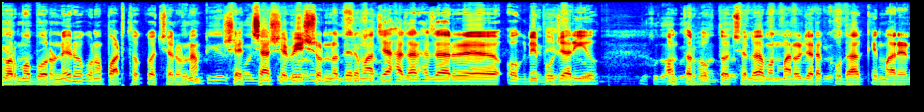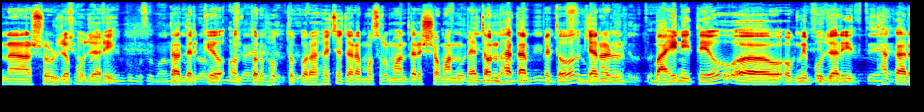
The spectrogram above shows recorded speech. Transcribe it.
ধর্ম বর্ণেরও কোনো পার্থক্য ছিল না। স্বেচ্ছাসেবী সৈন্যদের মাঝে হাজার হাজার অগ্নি পূজারীও অন্তর্ভুক্ত ছিল এমন মানুষ যারা খোদাকে মারে না সূর্য পূজারি। তাদেরকে অন্তর্ভুক্ত করা হয়েছে যারা মুসলমানদের সমান বেতন ভাতা পেত। জেনারেল বাহিনীতেও অগ্নি পূজারি থাকার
